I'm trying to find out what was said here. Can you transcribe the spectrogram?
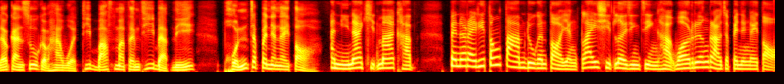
แล้วการสู้กับฮาร์วาร์ดที่บัฟมาเต็มที่แบบนี้ ผลจะเป็นยังไงต่อ อันนี้น่าคิดมากครับ เป็นอะไรที่ต้องตามดูกันต่ออย่างใกล้ชิดเลยจริง ๆ ค่ะ ว่าเรื่องราวจะเป็นยังไงต่อ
